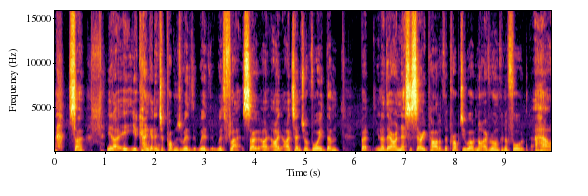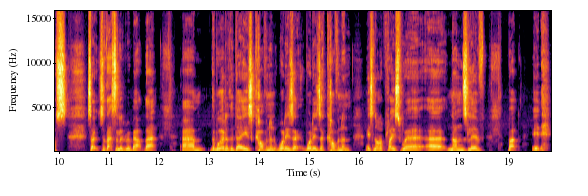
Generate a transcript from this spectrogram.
So, you know, it, you can get into problems with with with flats. So I, I, I tend to avoid them but you know they are a necessary part of the property world. Not everyone can afford a house, so so that's a little bit about that. Um, the word of the day is covenant. What is a what is a covenant? It's not a place where uh, nuns live, but it.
